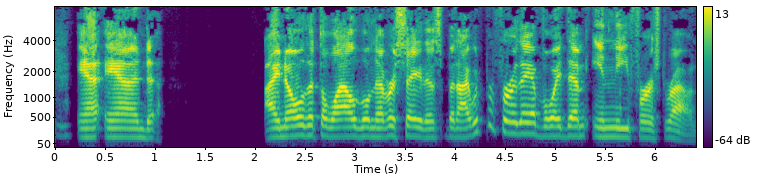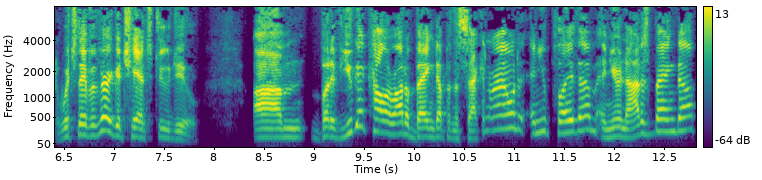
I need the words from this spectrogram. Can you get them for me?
Mm-hmm. And and I know that the Wild will never say this, but I would prefer they avoid them in the first round, which they have a very good chance to do. Um, but if you get Colorado banged up in the second round and you play them and you're not as banged up,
